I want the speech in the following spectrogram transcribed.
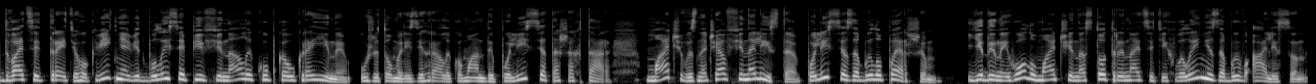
23 квітня відбулися півфінали Кубка України. У Житомирі зіграли команди Полісся та Шахтар. Матч визначав фіналіста. Полісся забило першим. Єдиний гол у матчі на 113-й хвилині забив Алісон.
